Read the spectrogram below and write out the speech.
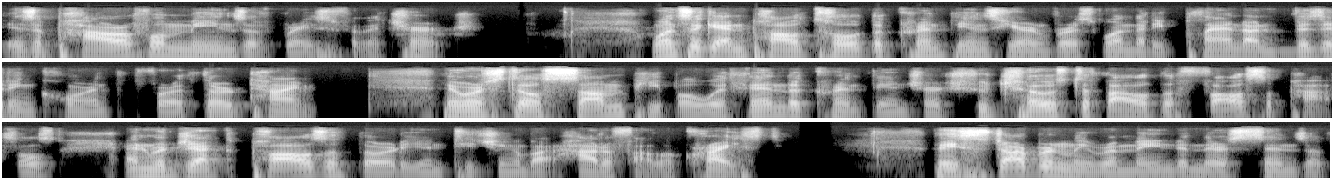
is a powerful means of grace for the church. Once again, Paul told the Corinthians here in verse 1 that he planned on visiting Corinth for a third time. There were still some people within the Corinthian church who chose to follow the false apostles and reject Paul's authority in teaching about how to follow Christ. They stubbornly remained in their sins of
